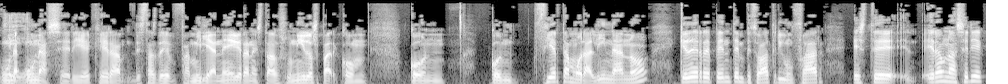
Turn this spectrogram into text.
una, Sí. una serie que era de estas de familia negra en Estados Unidos con, con, con cierta moralina, ¿no? Que de repente empezó a triunfar este... Era una serie,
